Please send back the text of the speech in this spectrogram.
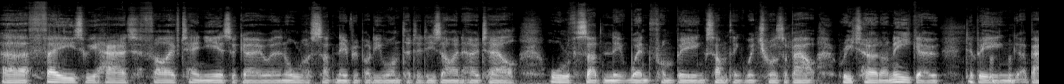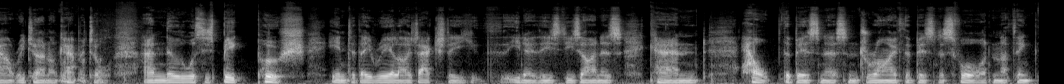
uh, phase we had five, ten years ago, and then all of a sudden everybody wanted a design hotel. All of a sudden it went from being something which was about return on ego to being about return on capital, and there was this big push into they realised actually, you know, these designers can help the business and drive the business forward, and I think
